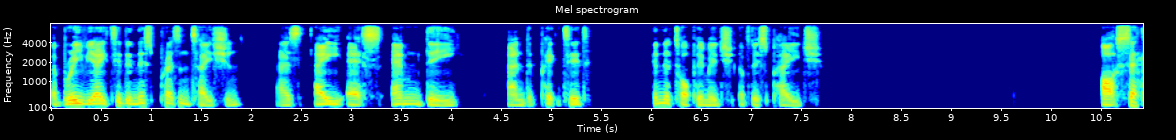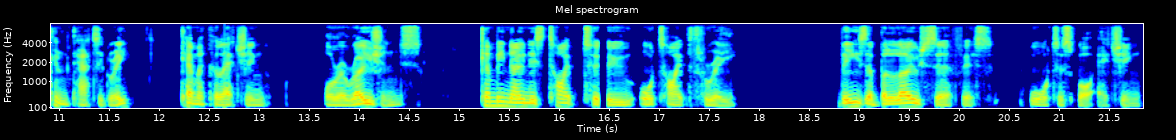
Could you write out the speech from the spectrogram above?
abbreviated in this presentation as ASMD and depicted in the top image of this page. Our second category, chemical etching or erosions, can be known as type 2 or type 3. These are below surface water spot etching,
